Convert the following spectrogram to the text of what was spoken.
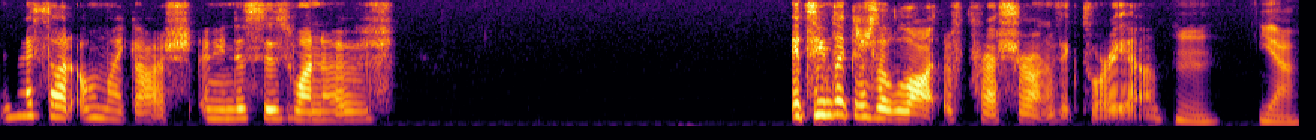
And I thought, oh my gosh, I mean, this is one of. It seems like there's a lot of pressure on Victoria. hmm. yeah.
